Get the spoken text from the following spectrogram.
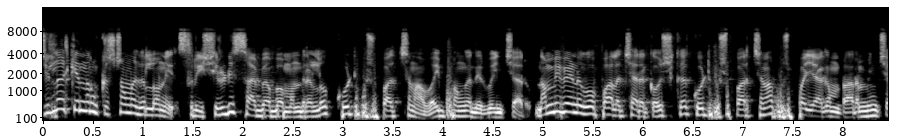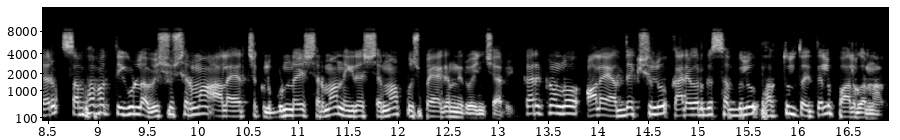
జిల్లా కేంద్రం కృష్ణానగర్లోని శ్రీ షిరిడి సాయిబాబా మందిరంలో కోటి పుష్పార్చన వైభవంగా నిర్వహించారు. నమ్మి వేణుగోపాలాచార్య కౌశిక కోటి పుష్పార్చన పుష్పయాగం ప్రారంభించారు. సభాపతి తిగుళ్ళ విశ్వశర్మ ఆలయ అర్చకులు గుండయ్య శర్మ నీరజ్ శర్మ పుష్పయాగం నిర్వహించారు. ఈ కార్యక్రమంలో ఆలయ అధ్యక్షులు కార్యవర్గ సభ్యులు భక్తులు తదితరులు పాల్గొన్నారు.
